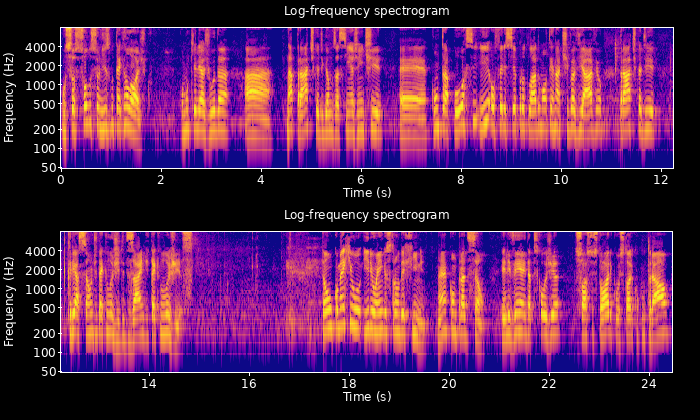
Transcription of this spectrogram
o seu solucionismo tecnológico. Como que ele ajuda a, na prática, digamos assim, a gente é, contrapor-se e oferecer, por outro lado, uma alternativa viável, prática de criação de tecnologia, de design de tecnologias. Então, como é que o Irion Engstrom define né, contradição? Ele vem aí da psicologia sócio-histórica ou histórico-cultural,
